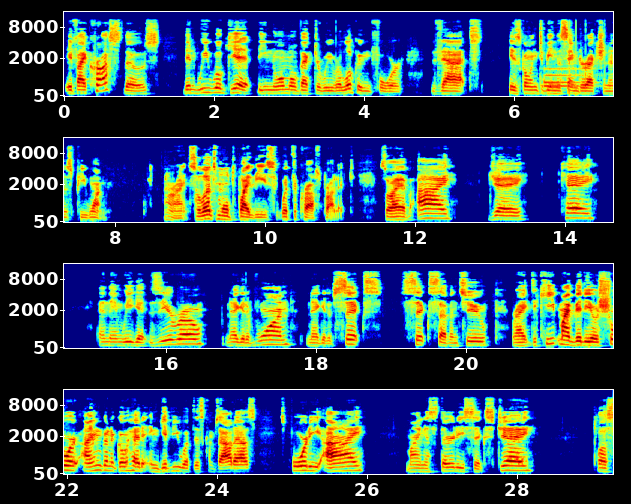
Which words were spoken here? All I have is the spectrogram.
If I cross those, then we will get the normal vector we were looking for that is going to be in the same direction as P1. All right, so let's multiply these with the cross product. So I have I, J, K, and then we get 0, negative 1, negative 6, 672, right? To keep my video short, I'm going to go ahead and give you what this comes out as. It's 40i minus 36j plus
